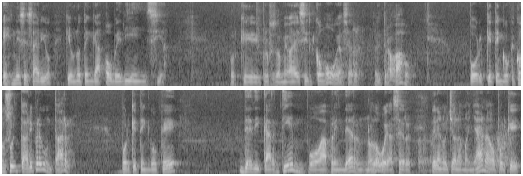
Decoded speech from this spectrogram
es necesario que uno tenga obediencia, porque el profesor me va a decir cómo voy a hacer el trabajo, porque tengo que consultar y preguntar, porque tengo que dedicar tiempo a aprender, no lo voy a hacer de la noche a la mañana, o porque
